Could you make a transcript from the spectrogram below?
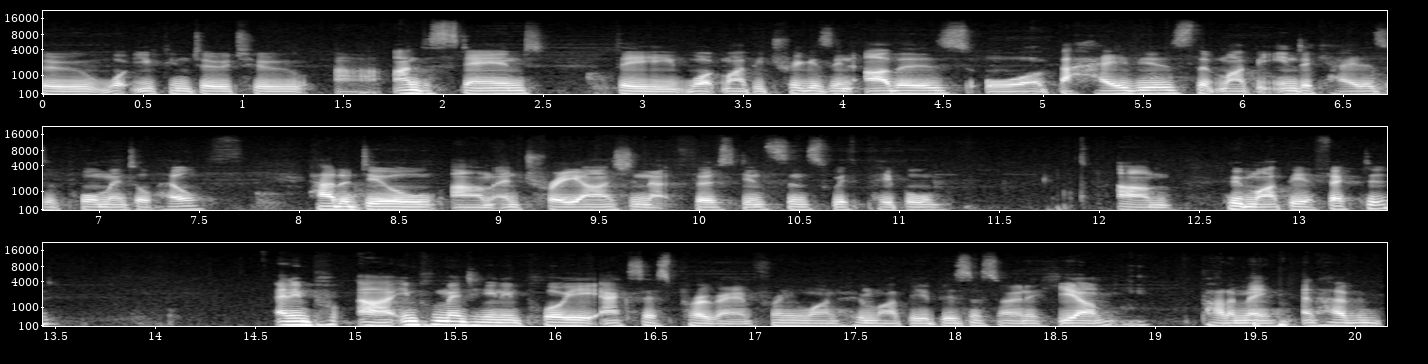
to what you can do to uh, understand the, what might be triggers in others or behaviours that might be indicators of poor mental health, how to deal um, and triage in that first instance with people um, who might be affected, and imp uh, implementing an employee access program for anyone who might be a business owner here, pardon me, and have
